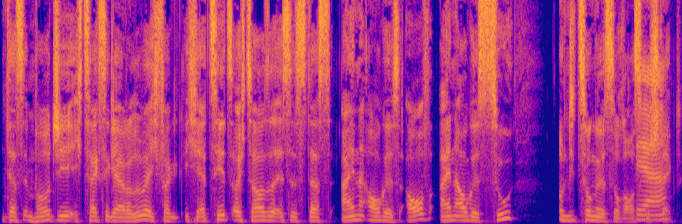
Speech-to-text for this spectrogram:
das Emoji, ich zeig's dir gleich darüber, ich, ich erzähl's euch zu Hause, es ist das eine Auge ist auf, ein Auge ist zu und die Zunge ist so rausgesteckt.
